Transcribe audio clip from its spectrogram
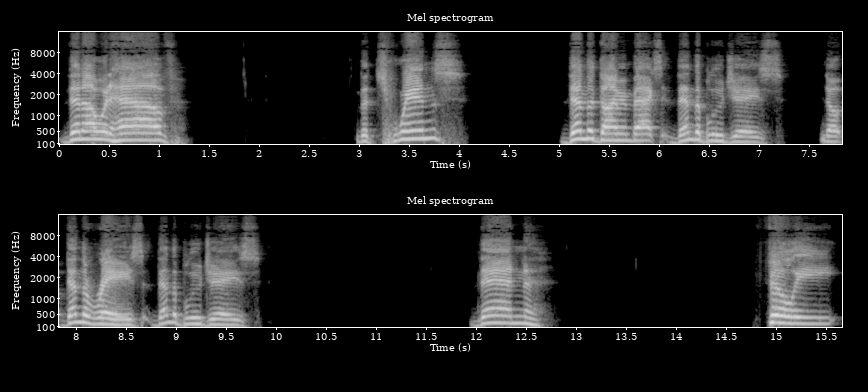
Then I would have the Twins, then the Diamondbacks, then the Blue Jays. No, then the Rays, then the Blue Jays, then Philly.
